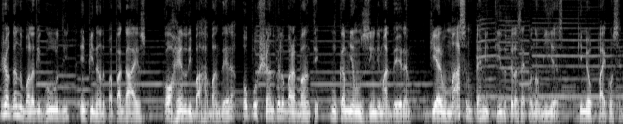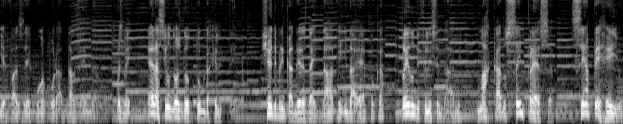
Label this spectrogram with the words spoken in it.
jogando bola de gude, empinando papagaios, correndo de barra-bandeira ou puxando pelo barbante um caminhãozinho de madeira que era o máximo permitido pelas economias que meu pai conseguia fazer com o apurado da venda. Pois bem, era assim um 12 de outubro daquele tempo, cheio de brincadeiras da idade e da época, pleno de felicidade, marcado sem pressa, sem aperreio,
